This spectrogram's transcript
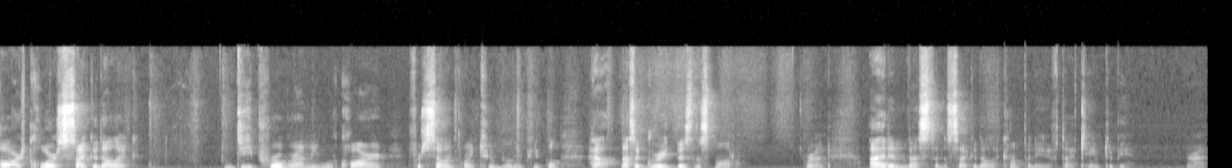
hardcore psychedelic deprogramming required for 7.2 million people hell that's a great business model right I'd invest in a psychedelic company if that came to be right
